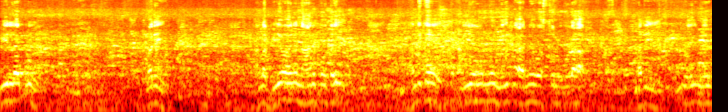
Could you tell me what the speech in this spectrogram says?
వీళ్ళకు మరి అలా బియ్యం అని నానిపోతాయి. అందుకే బియ్యంలో మిగతా అన్ని వస్తువులు కూడా మరి ఈరోజు మేము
